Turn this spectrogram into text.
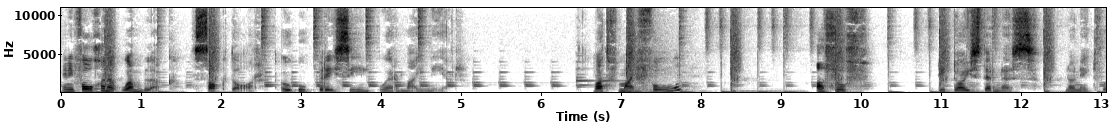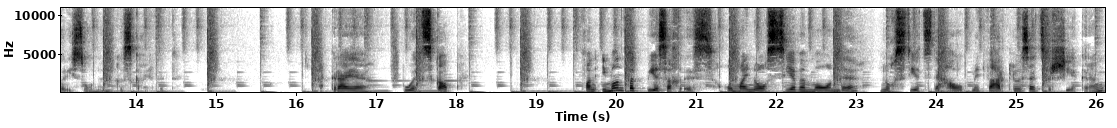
En die volgende oomblik sak daar 'n opressie oor my neer. Wat vir my voel asof die duisternis nou net voor die son ingeskuif het. Ek kry 'n boodskap van iemand wat besig is om my na 7 maande nog steeds te help met werkloosheidsversekering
